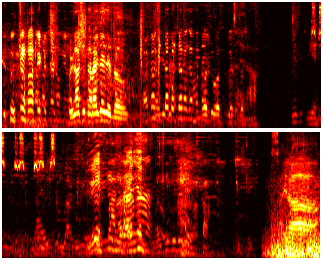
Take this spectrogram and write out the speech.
पुढल्या वर्षी करायचं आहे त्याचं. साईराम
